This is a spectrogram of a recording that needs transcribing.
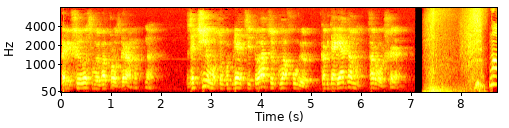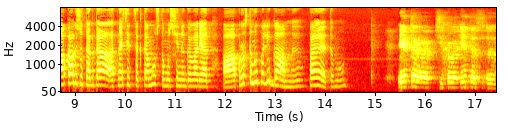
решила свой вопрос грамотно. Зачем усугублять ситуацию плохую, когда рядом хорошая? Ну а как же тогда относиться к тому, что мужчины говорят, а просто мы полигамны, поэтому? Это, психо... это э,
